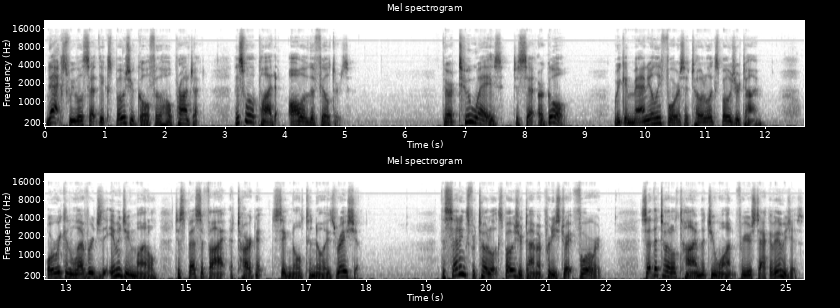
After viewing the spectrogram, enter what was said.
Next, we will set the exposure goal for the whole project. This will apply to all of the filters. There are two ways to set our goal. We can manually force a total exposure time, or we can leverage the imaging model to specify a target signal to noise ratio. The settings for total exposure time are pretty straightforward. Set the total time that you want for your stack of images.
